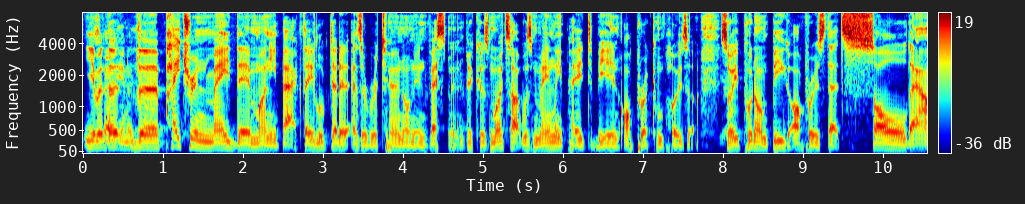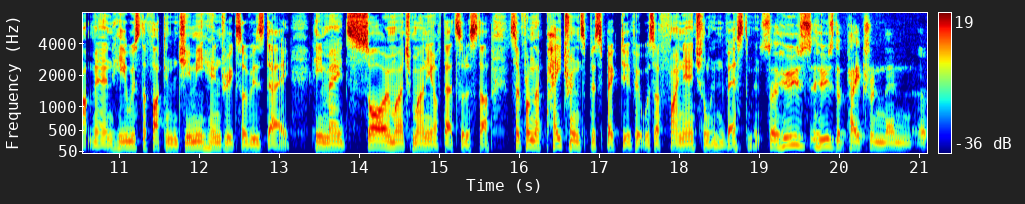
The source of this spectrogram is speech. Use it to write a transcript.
Yeah, but the, in a the patron made their money back. They looked at it as a return on investment because Mozart was mainly paid to be an opera composer. So he put on big operas that sold out, man. He was the fucking Jimi Hendrix of his day. He made so much money off that sort of stuff. So from the patron's perspective, it was a financial investment. So who's who's the patron then uh,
